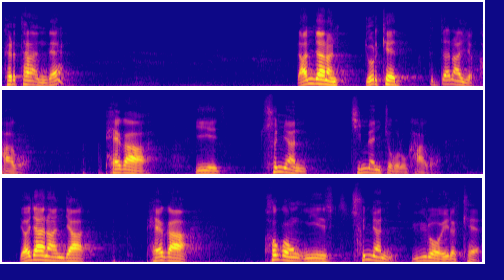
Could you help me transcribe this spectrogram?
그렇다는데 남자는 이렇게 떠나려고 하고 배가 이 수면 지면 쪽으로 가고 여자는 이제 배가 허공 이 수면 위로 이렇게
